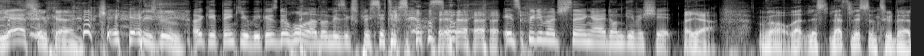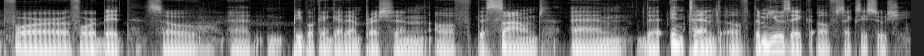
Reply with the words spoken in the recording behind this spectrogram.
yes, you can. okay. Please do. Okay, thank you. Because the whole album is explicit as well. So it's pretty much saying I don't give a shit. Uh, yeah. Well, let, let's let's listen to that for for a bit, so uh, people can get an impression of the sound and the intent of the music of Sexy Sushi.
